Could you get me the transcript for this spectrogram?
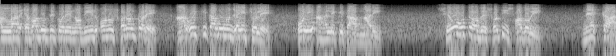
আল্লাহর এবাদতি করে, নবীর অনুসরণ করে, আর ওই কিতাব অনুযায়ী চলে, ওই আহলে কিতাব নারী। সেও হতে হবে সতী, সাধবী, নেককার।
